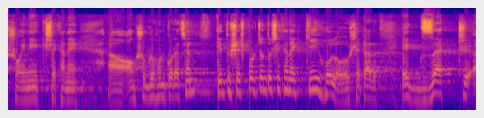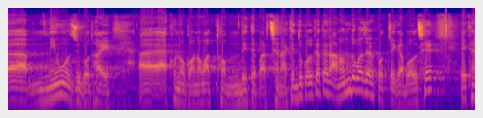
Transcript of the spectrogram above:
সৈনিক সেখানে অংশগ্রহণ করেছেন। কিন্তু শেষ পর্যন্ত সেখানে কি হলো সেটার এক্স্যাক্ট নিউজ বোধহয় আহ, এখনও গণমাধ্যম দিতে পারছে না। কিন্তু কলকাতার আনন্দবাজার পত্রিকা বলছে এখানে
